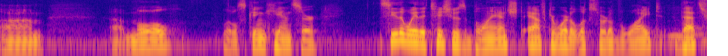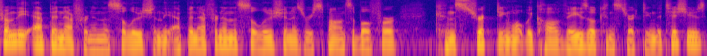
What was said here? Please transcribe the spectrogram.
um, uh, mole, little skin cancer see the way the tissue is blanched afterward? It looks sort of white. That's from the epinephrine in the solution. The epinephrine in the solution is responsible for constricting, what we call vasoconstricting the tissues.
